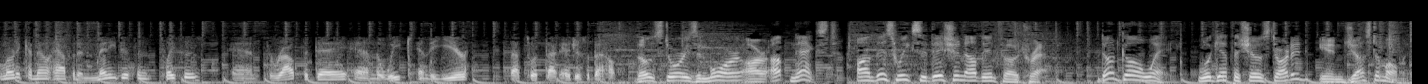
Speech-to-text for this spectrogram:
Learning can now happen in many different places and throughout the day and the week and the year. That's what that edge is about. Those stories and more are up next on this week's edition of InfoTrack. Don't go away. We'll get the show started in just a moment.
